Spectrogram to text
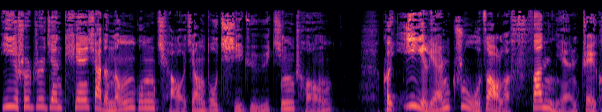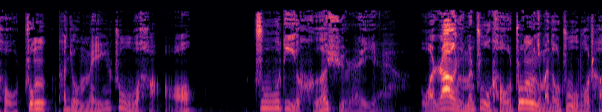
一时之间，天下的能工巧匠都齐聚于京城，可一连铸造了三年，这口钟他就没铸好。朱棣何许人也呀？我让你们铸口钟，你们都铸不成，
